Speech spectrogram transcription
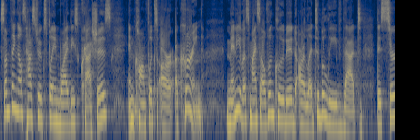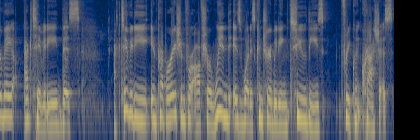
Something else has to explain why these crashes and conflicts are occurring. Many of us, myself included, are led to believe that this survey activity, this activity in preparation for offshore wind, is what is contributing to these frequent crashes.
